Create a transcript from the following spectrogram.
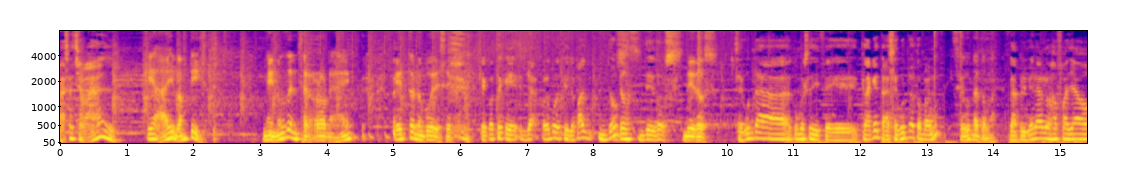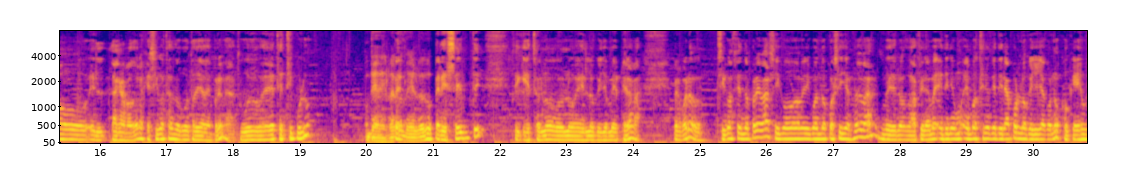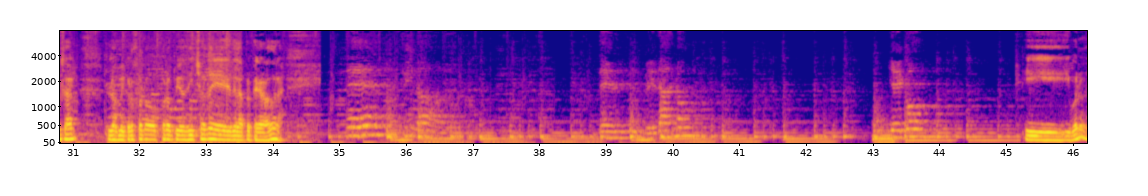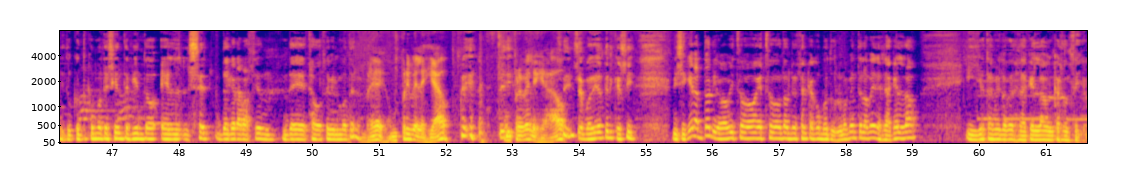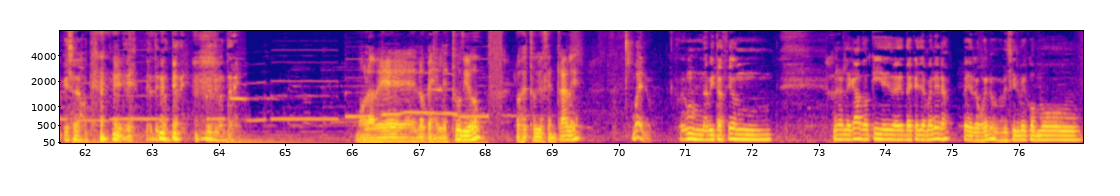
Pasa, chaval? ¿Qué hay, Vampi? Menudo encerrona, ¿eh? Esto no puede ser. Que conste que ya podemos decirlo, van dos, Dos. de dos. De dos. Segunda, ¿cómo se dice? Claqueta, segunda toma, ¿no? Segunda toma. La primera nos ha fallado el- la grabadora, que sigo estando con todavía de prueba. Tú eres testículo Desde luego, desde luego. presente de que esto no, no es lo que yo me esperaba. Pero bueno, sigo haciendo pruebas, sigo averiguando cosillas nuevas, pero al final hemos tenido que tirar por lo que yo ya conozco, que es usar los micrófonos propios dichos de, de la propia grabadora. Y, y bueno, ¿y tú cómo te sientes viendo el set de grabación de Estado Civil Motero? Hombre, un privilegiado. Un privilegiado. Sí, se podría decir que sí. Ni siquiera Antonio ha visto esto tan de cerca como tú. Normalmente lo ve desde aquel lado y yo también lo veo desde aquel lado en cartoncillo, que esa es otra. Ya te contaré, ya te contaré. Mola ver lo que es el estudio, los estudios centrales. Bueno, una habitación relegado aquí de, de aquella manera, pero bueno, me sirve como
